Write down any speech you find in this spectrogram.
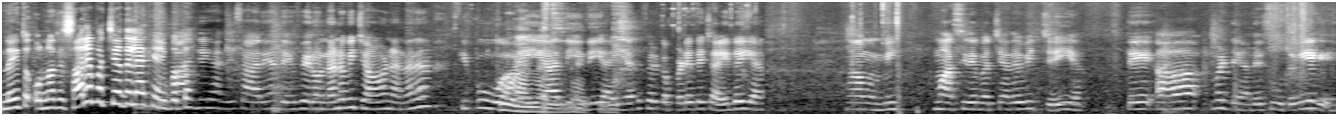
ਨਹੀਂ ਤਾਂ ਉਹਨਾਂ ਦੇ ਸਾਰੇ ਬੱਚਿਆਂ ਦੇ ਲੈ ਕੇ ਆਈ ਪੁੱਤ? ਹਾਂਜੀ ਹਾਂਜੀ ਸਾਰਿਆਂ ਦੇ। ਫਿਰ ਉਹਨਾਂ ਨੂੰ ਵੀ ਚਾਹ ਹੋਣਾ ਨਾ ਕਿ ਭੂਆ ਆਈ ਆ ਦੀਦੀ ਆਈ ਆ। ਤੇ ਫਿਰ ਕੱਪੜੇ ਤੇ ਚਾਹੀਦੇ ਹੀ ਆ। ਹਾਂ ਮੰਮੀ ਮਾਸੀ ਦੇ ਬੱਚਿਆਂ ਦੇ ਵਿੱਚ ਹੀ ਆ। ਤੇ ਆ ਵੱਡਿਆਂ ਦੇ ਸੂਟ ਵੀ ਹੈਗੇ।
